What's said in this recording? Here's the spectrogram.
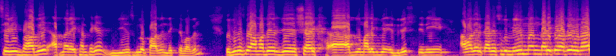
সেইভাবে আপনারা এখান থেকে জিনিসগুলো পাবেন দেখতে পাবেন। তো বিশেষ করে আমাদের যে শেখ আব্দুল মালিক বিন ইদ্রিস তিনি আমাদের কাছে শুধু মেহমানদারি করাতে ওনার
